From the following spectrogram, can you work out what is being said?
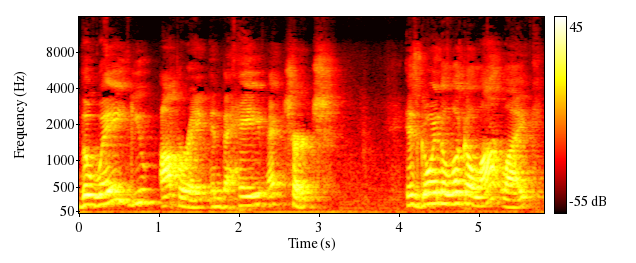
the way you operate and behave at church is going to look a lot like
